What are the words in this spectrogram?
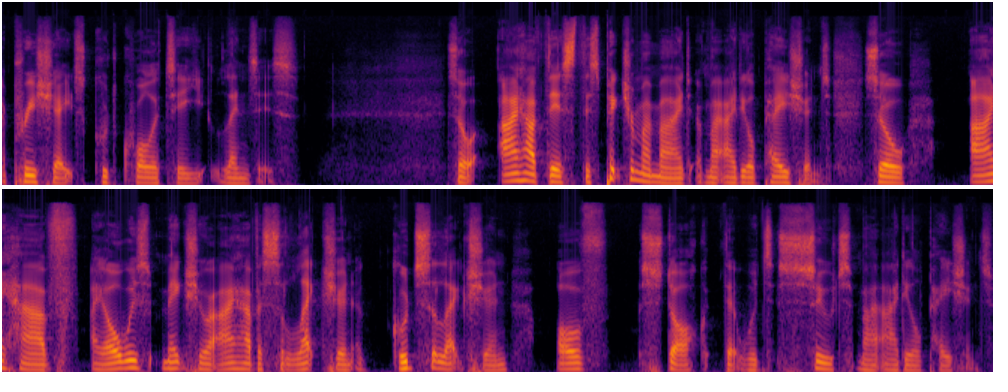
appreciates good quality lenses. So I have this this picture in my mind of my ideal patient. So I have I always make sure I have a selection, a good selection of stock that would suit my ideal patient.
